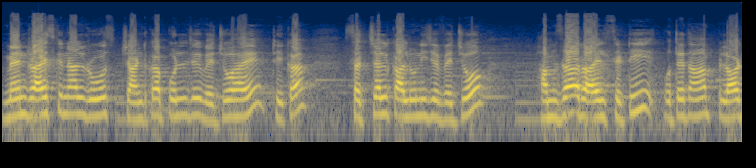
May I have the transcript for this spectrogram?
main rice canal road Chandka पुल जे वेझो आहे, ठीकु आहे सचल कॉलोनी जे वेझो, हमज़ा रॉयल सिटी, उते प्लॉट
